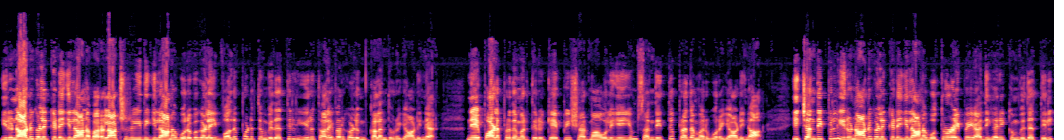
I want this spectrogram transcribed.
இரு நாடுகளுக்கிடையிலான வரலாற்று ரீதியிலான உறவுகளை வலுப்படுத்தும் விதத்தில் இரு தலைவர்களும் கலந்துரையாடினர். நேபாள பிரதமர் திரு கே பி சர்மா ஒலியையும் சந்தித்து பிரதமர் உரையாடினார். இச்சந்திப்பில் இரு நாடுகளுக்கிடையிலான ஒத்துழைப்பை அதிகரிக்கும் விதத்தில்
